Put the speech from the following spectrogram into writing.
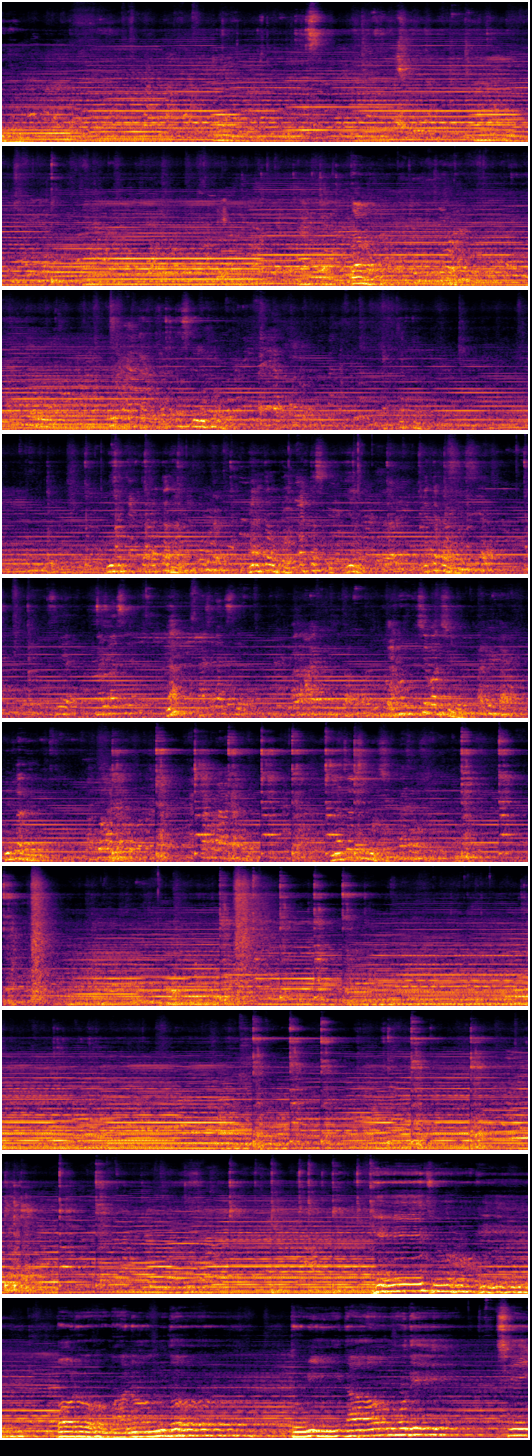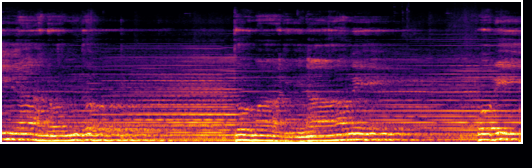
নিচে একটা একটা ধরো হ্যাঁ একটা উপরে একটা একটা এখন কিসে বাজছিল বিপ্লব ন্যাচারাল পরমানন্দ। তুমি দাও সেই আনন্দ। তোমারি নামে পবিত্র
